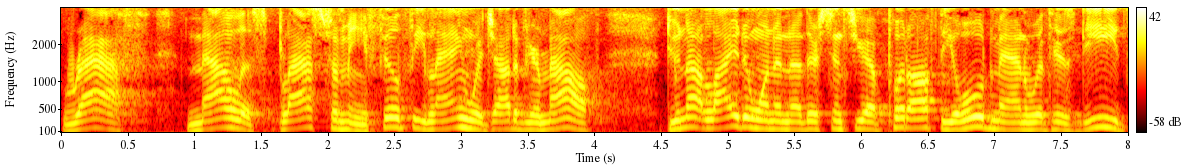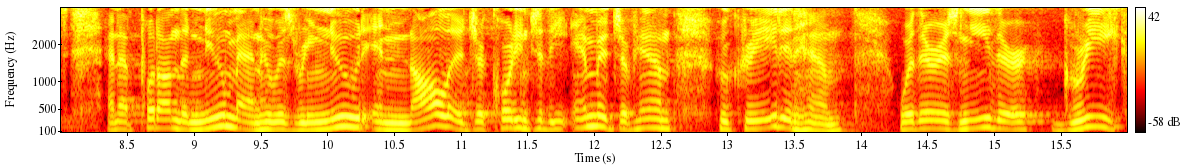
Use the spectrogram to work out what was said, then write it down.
wrath, malice, blasphemy, filthy language out of your mouth. Do not lie to one another, since you have put off the old man with his deeds, and have put on the new man who is renewed in knowledge according to the image of him who created him, where there is neither Greek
